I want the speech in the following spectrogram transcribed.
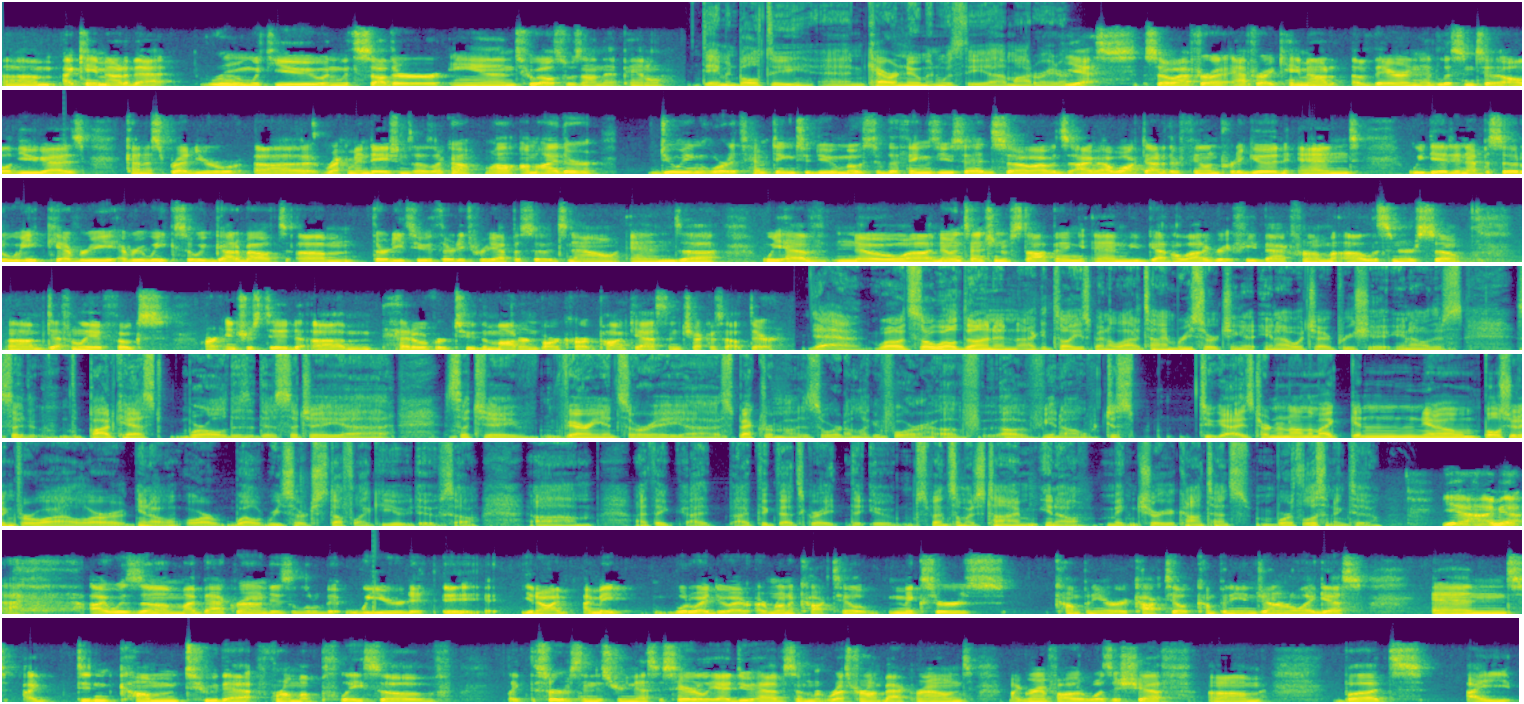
um, I came out of that room with you and with Souther and who else was on that panel? Damon Boelte and Kara Newman was the uh, moderator. Yes. So after I after I came out of there and had listened to all of you guys kind of spread your uh, recommendations, I was like, oh well, I'm either doing or attempting to do most of the things you said. So I was I, I, walked out of there feeling pretty good, and we did an episode a week every every week. So we've got about um, 32, 33 episodes now, and uh, we have no uh, no intention of stopping. And we've gotten a lot of great feedback from uh, listeners. So um, definitely, if folks are interested, um, head over to the Modern Bar Cart podcast and check us out there. Yeah, well, it's so well done, and I can tell you spent a lot of time researching it. You know, which I appreciate. You know, this so the podcast world is there's such a uh, such a variance or a uh, spectrum is the word I'm looking for of of you know just two guys turning on the mic and you know bullshitting for a while or you know or well researched stuff like you do. So um, i think I, I think that's great that you spend so much time you know making sure your content's worth listening to. Yeah i mean i, I was um, my background is a little bit weird. It, it, you know I, I make what do i do? I, I run a cocktail mixers company or a cocktail company in general i guess. And i didn't come to that from a place of like the service industry necessarily. I do have some restaurant background. My grandfather was a chef, um, but I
